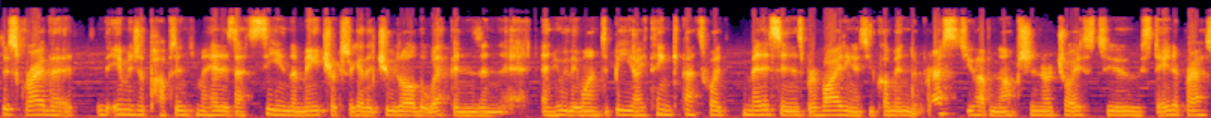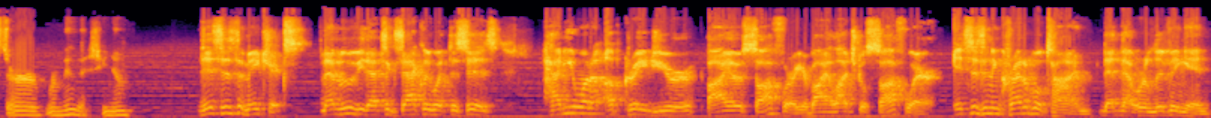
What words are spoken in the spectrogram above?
describe that, the image that pops into my head is that scene in the Matrix where they choose all the weapons and and who they want to be. I think that's what medicine is providing us. You come in depressed, you have an option or choice to stay depressed or remove it. You know. This is the Matrix. That movie. That's exactly what this is. how do you want to upgrade your bio software, your biological software? This is an incredible time that, that we're living in.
